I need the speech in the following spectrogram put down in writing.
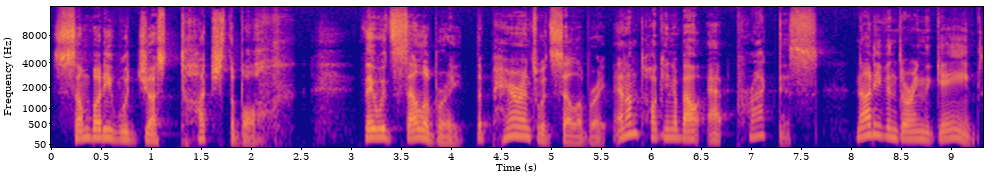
Somebody would just touch the ball. they would celebrate. The parents would celebrate. And I'm talking about at practice, not even during the games.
